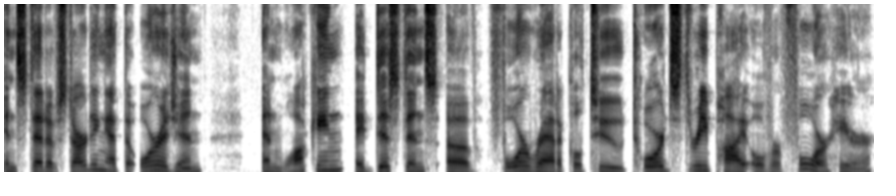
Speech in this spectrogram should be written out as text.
instead of starting at the origin and walking a distance of 4 radical 2 towards 3 pi over 4 here,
